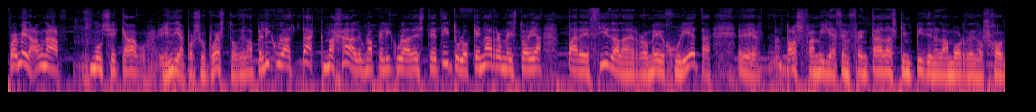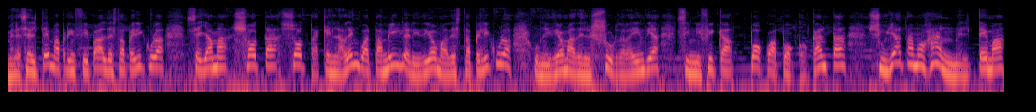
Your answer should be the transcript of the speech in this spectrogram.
Pues mira, una música india, por supuesto, de la película Taj Mahal, una película de este título que narra una historia parecida a la de Romeo y Julieta, eh, dos familias enfrentadas que impiden el amor de dos jóvenes. El tema principal de esta película se llama Sota Sota, que en la lengua tamil, el idioma de esta película, un idioma del sur de la India, significa poco a poco. Canta Suyata Mohan, el tema,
